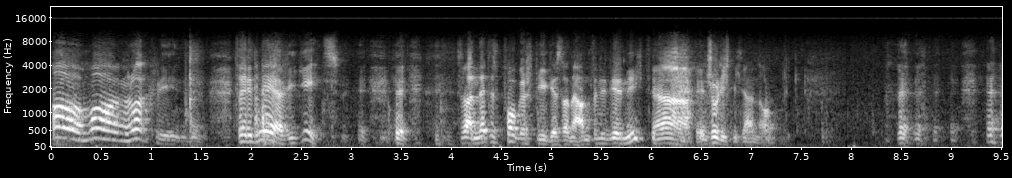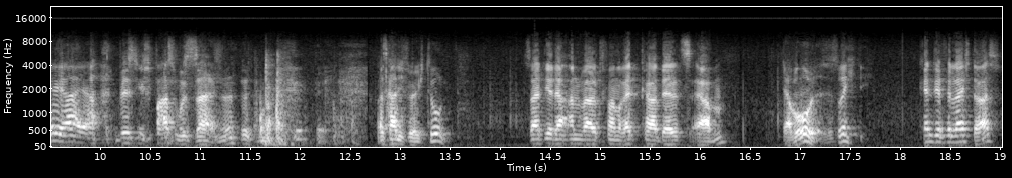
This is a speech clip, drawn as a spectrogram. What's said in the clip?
Oh, morgen, Locklin. Tretet näher, wie geht's? Es war ein nettes Pokerspiel gestern Abend, findet ihr nicht? Ja. Entschuldigt mich einen Augenblick. ja, ja, ein bisschen Spaß muss sein, ne? Was kann ich für euch tun? Seid ihr der Anwalt von Red Cardells Erben? Jawohl, das ist richtig. Kennt ihr vielleicht das?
